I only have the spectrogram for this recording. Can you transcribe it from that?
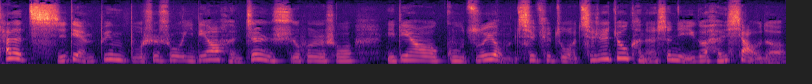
它的起点并不是说一定要很正式，或者说一定要鼓足勇气去做，其实就可能是你一个很小的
